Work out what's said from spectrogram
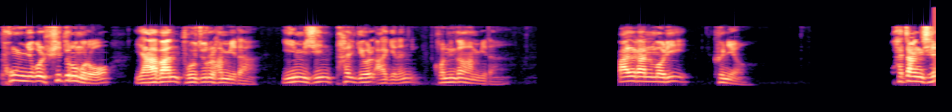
폭력을 휘두르므로 야반 도주를 합니다. 임신 8개월 아기는 건강합니다. 빨간머리 그녀. 화장실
